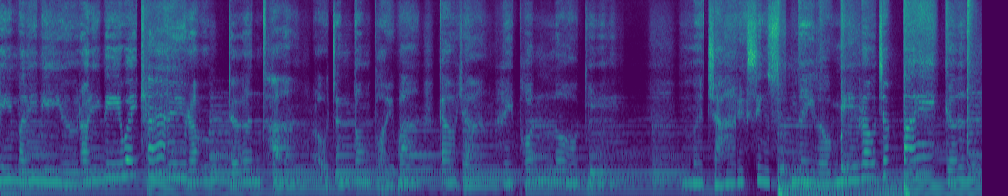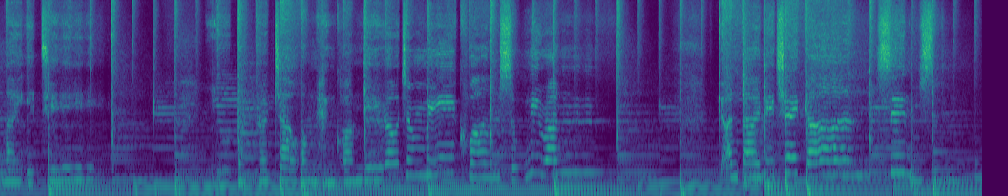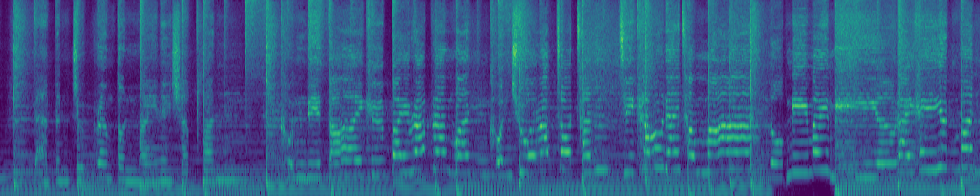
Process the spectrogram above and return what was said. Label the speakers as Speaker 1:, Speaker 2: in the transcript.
Speaker 1: นี้ไม่มีอะไรมีไว้แค่ให้เราเดินทาง เราจึงต้องปล่อยวางก้าวอย่างให้พ้นโลกีเมื่อจารึกสิ้นสุดในโลกนี้เราจะไปเกิดใหม่อีกที อยู่กับพระเจ้าองค์แห่งความดีเราจะมีความสุขนิรันดร์การตายไม่ใช่การสิ้นสุด แต่เป็นจุดเริ่มต้นใหม่ในฉับพลัน คนดีตายคือไปรับรางวัล คนชั่วรับโทษทัน ที่เขาได้ทำมา โลกนี้ไม่มีอะไรให้ยึดมั่น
